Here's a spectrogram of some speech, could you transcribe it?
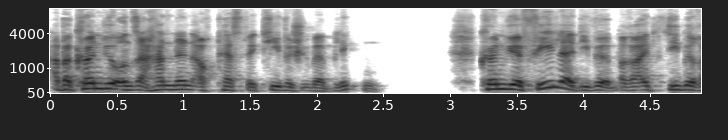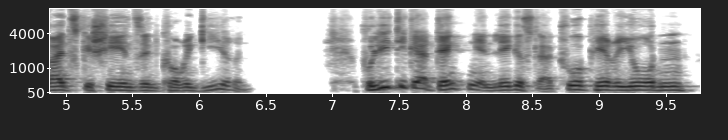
Aber können wir unser Handeln auch perspektivisch überblicken? Können wir Fehler, die, wir bereits, die bereits geschehen sind, korrigieren? Politiker denken in Legislaturperioden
